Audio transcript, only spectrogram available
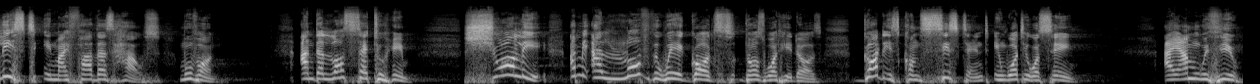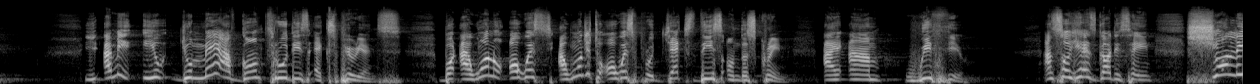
least in my father's house. Move on. And the Lord said to him, Surely, I mean, I love the way God does what he does. God is consistent in what he was saying. I am with you. I mean, you, you may have gone through this experience, but I want to always, I want you to always project this on the screen. I am with you. And so here's God is saying, Surely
